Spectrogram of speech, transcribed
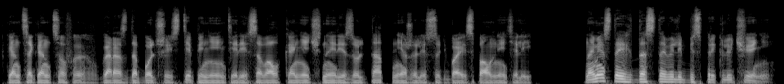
в конце концов их в гораздо большей степени интересовал конечный результат, нежели судьба исполнителей. На место их доставили без приключений.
